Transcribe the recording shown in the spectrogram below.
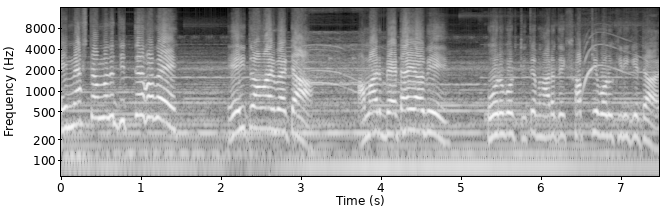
এই ম্যাচটা আমাদের জিততে হবে। এই তো আমার বেটা। আমার বেটাই হবে পরবর্তীতে ভারতের সবচেয়ে বড় ক্রিকেটার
